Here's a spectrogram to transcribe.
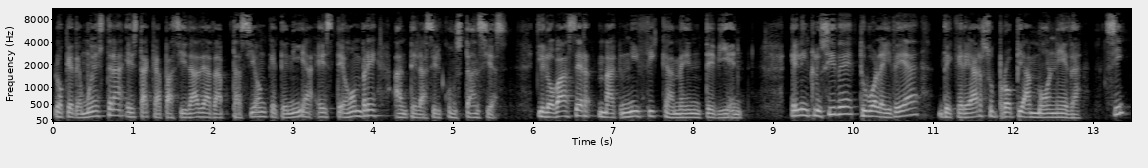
lo que demuestra esta capacidad de adaptación que tenía este hombre ante las circunstancias, y lo va a hacer magníficamente bien. Él inclusive tuvo la idea de crear su propia moneda. Sí,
